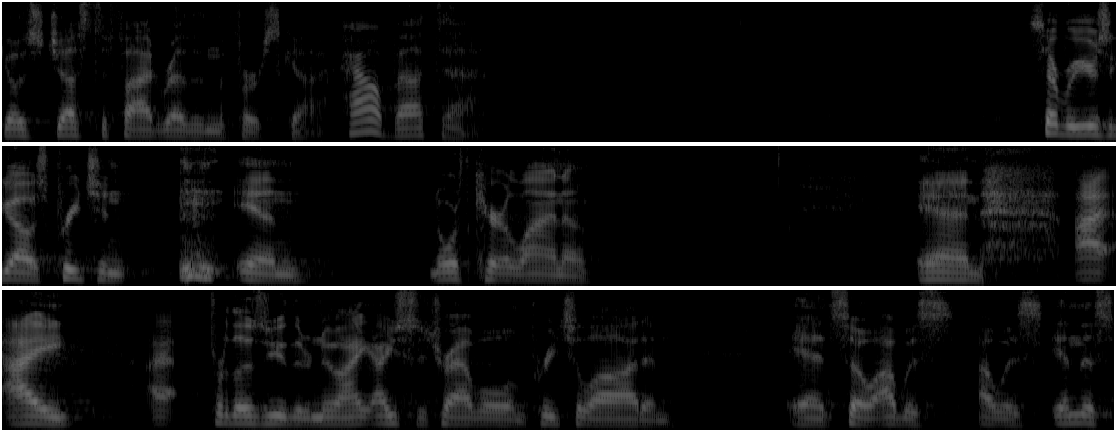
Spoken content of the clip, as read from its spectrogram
goes justified rather than the first guy. How about that? Several years ago, I was preaching in North Carolina. And I, I, I, for those of you that are new, I, I used to travel and preach a lot. And, and so I was, I was in this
